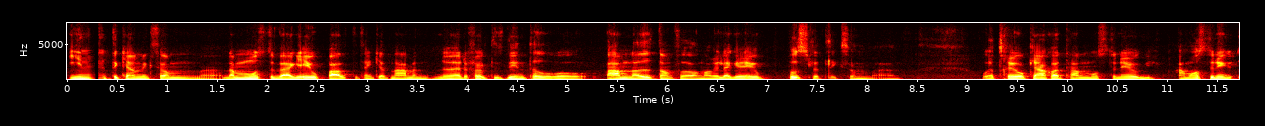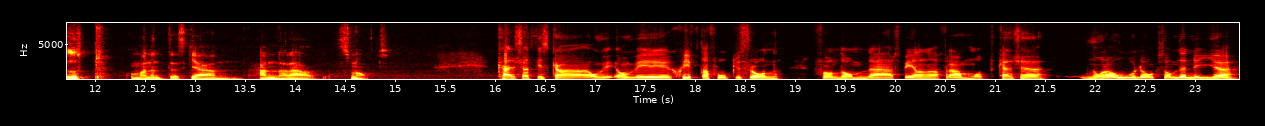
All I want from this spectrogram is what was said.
inte kan liksom, eh, där man måste väga ihop allt och tänka att nej, men nu är det faktiskt din tur att hamna utanför när vi lägger ihop pusslet liksom. Eh, och jag tror kanske att han måste nog, han måste nog upp om man inte ska hamna där snart. Kanske att vi ska, om vi, om vi skiftar fokus från, från de där spelarna framåt, kanske några ord också om den nya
